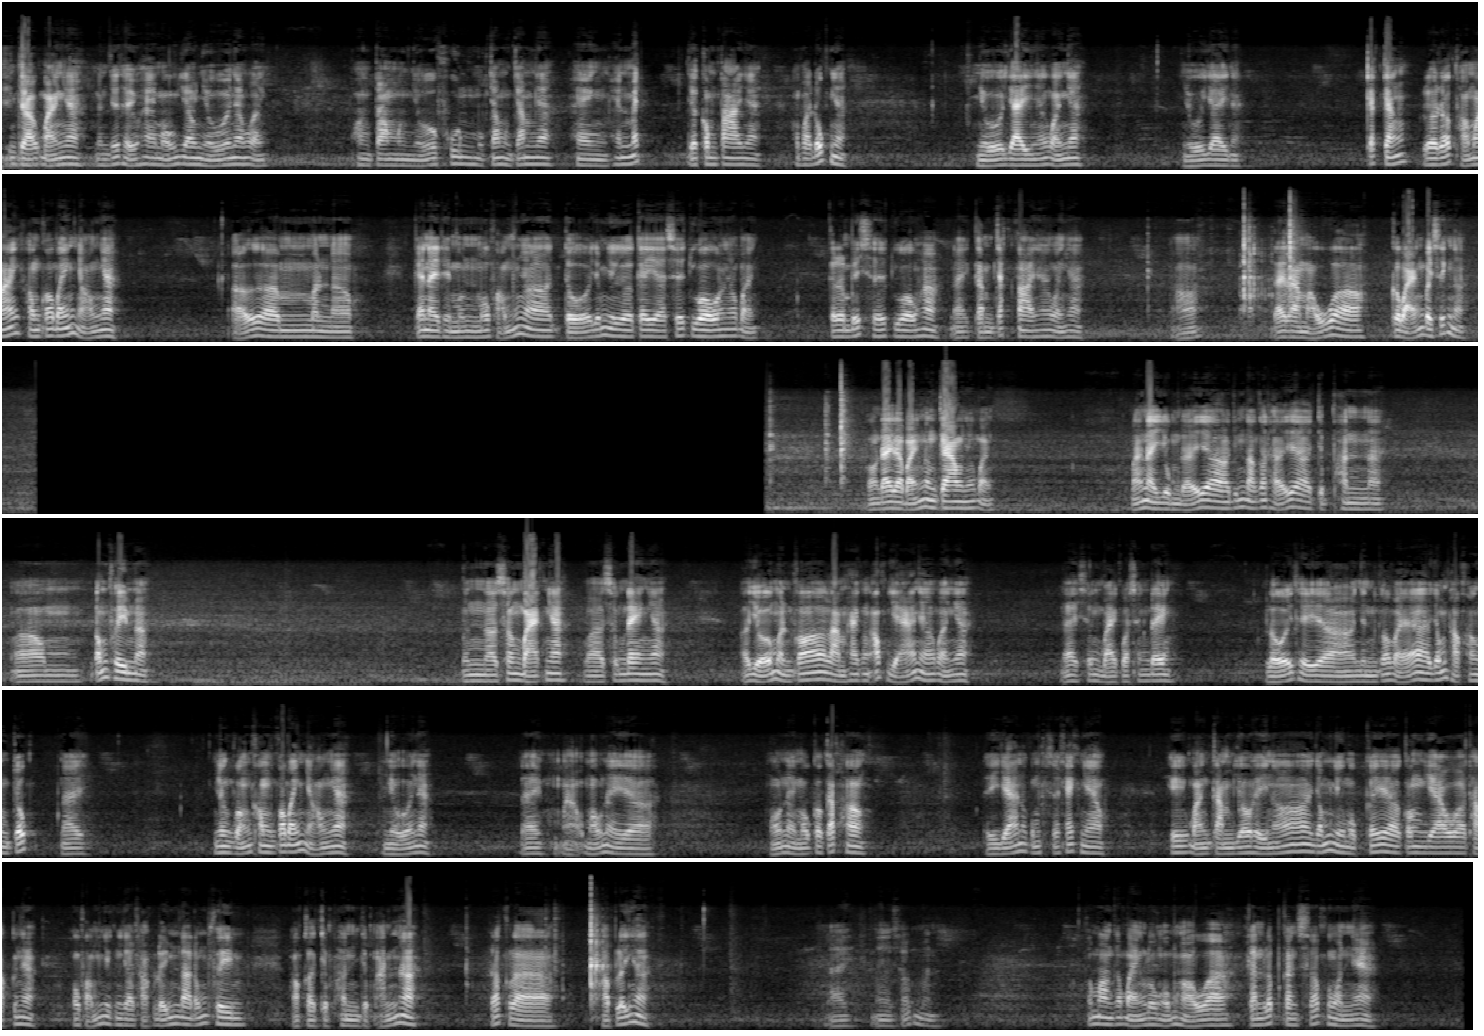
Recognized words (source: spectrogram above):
Xin chào các bạn nha, mình giới thiệu hai mẫu dao nhựa nha các bạn. Hoàn toàn bằng nhựa full 100% nha. Hàng handmade gia công tay nha, không phải đúc nha. Nhựa dày nha các bạn nha. Nhựa dày nè. Chắc chắn, rơi rớt thoải mái, không có bán nhọn nha. Ở ờ, mình Cái Cây này thì mình mô phỏng ờ, tựa giống như cây CSGO nha các bạn. Columbus CSGO ha. Đây cầm chắc tay nha các bạn nha Đó. Đây là mẫu cơ bản basic nè. Còn đây là bản nâng cao nha các bạn. Bản này dùng để ờ, chúng ta có thể ờ, chụp hình nè đóng phim nè. Mình ờ, sơn bạc nha và sơn đen nha. Ở giữa mình có làm hai con ốc giả nha các bạn nha. Đây, sơn bạc và sơn đen. Lưỡi thì nhìn có vẻ giống thật hơn chút. Đây. Nhưng vẫn không có bán nhọn nha, nhựa nha. Đây mẫu mẫu này mẫu này mẫu cao cấp hơn thì giá nó cũng sẽ khác nhau. Khi các bạn cầm vô thì nó giống như một cái ờ, con dao ờ, thật đó nha. Mô phỏng như con dao thật để chúng ta đóng phim hoặc là chụp hình, chụp ảnh ha. Rất là hợp lý ha. Đây này shop của mình. Cảm ơn các bạn luôn ủng hộ ờ, kênh lớp kênh shop của mình nha.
